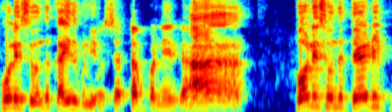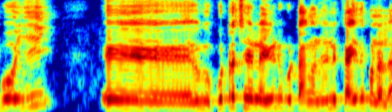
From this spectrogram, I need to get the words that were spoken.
போலீஸ் வந்து கைது பண்ணிருக்கு செட்டப் பண்ணியிருக்காங்க ஆ போலீஸ் வந்து தேடி போய் இவங்க குற்றச்செயலில் ஈடுபட்டாங்கன்னு சொல்லி கைது பண்ணல.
